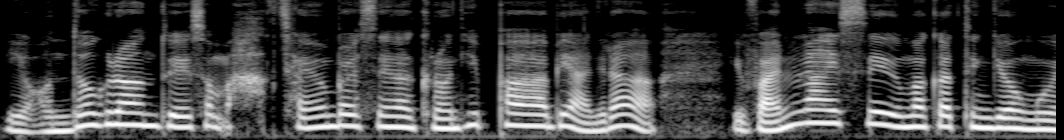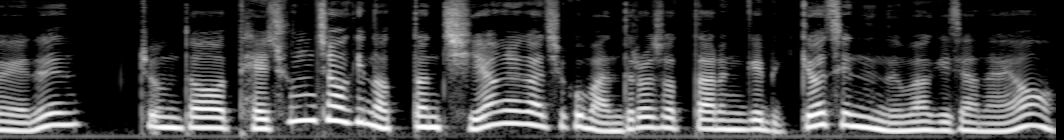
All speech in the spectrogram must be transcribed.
이 언더그라운드에서 막 자연 발생한 그런 힙합이 아니라 이 바닐라 아이스의 음악 같은 경우에는 좀 더 대중적인 어떤 지향을 가지고 만들어졌다는 게 느껴지는 음악이잖아요.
